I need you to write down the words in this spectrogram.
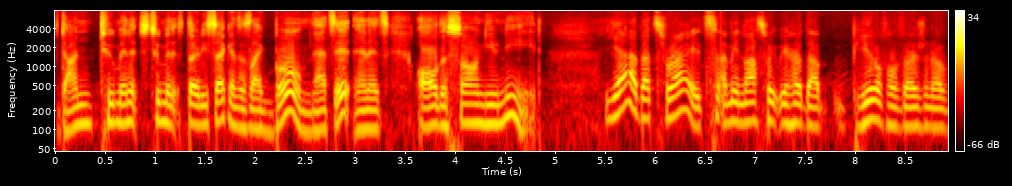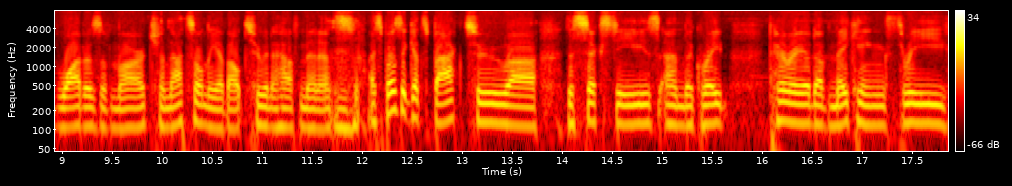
done two minutes, two minutes, 30 seconds. It's like, boom, that's it. And it's all the song you need. Yeah, that's right. I mean, last week we heard that beautiful version of Waters of March, and that's only about two and a half minutes. I suppose it gets back to uh, the 60s and the great period of making three,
